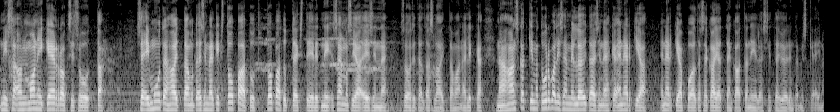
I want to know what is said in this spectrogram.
niissä on monikerroksisuutta. Se ei muuten haittaa, mutta esimerkiksi topatut, topatut tekstiilit, niin semmosia ei sinne suositeltaisi laittamaan. Eli nämä hanskatkin mä turvallisemmin löytäisin ehkä energia, energiapuolta sekajätteen kautta niille sitten hyödyntämiskeino.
